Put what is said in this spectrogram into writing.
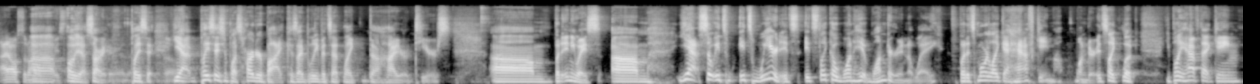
I also don't. Uh, Have a oh yeah, sorry. PlayStation. so. Yeah, PlayStation Plus harder buy because I believe it's at like the higher tiers. Um, but anyways, um, yeah. So it's it's weird. It's it's like a one hit wonder in a way, but it's more like a half game wonder. It's like, look, you play half that game,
